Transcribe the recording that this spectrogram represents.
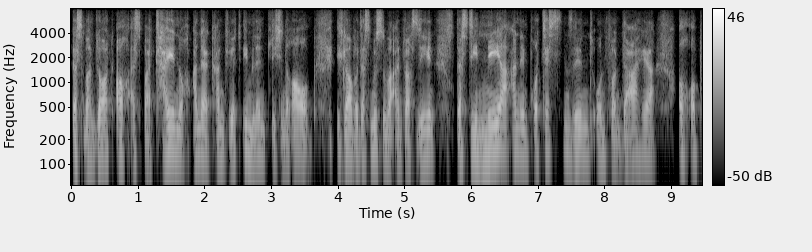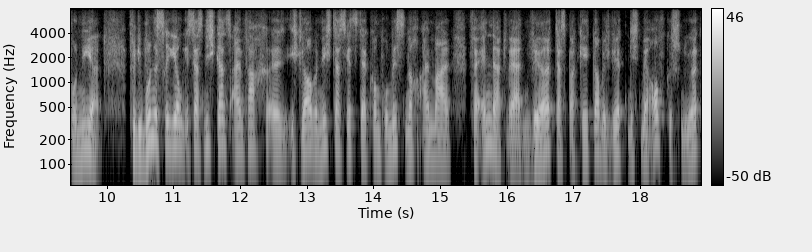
dass man dort auch als Partei noch anerkannt wird im ländlichen Raum. Ich glaube, das müssen wir einfach sehen, dass die näher an den Protesten sind und von daher auch opponieren. Für die Bundesregierung ist das nicht ganz einfach. Äh, ich glaube nicht, dass jetzt der Kompromiss noch einmal verändert werden wird. Das Paket, glaube ich, wird nicht mehr aufgeschnürt.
